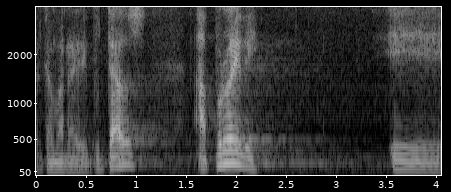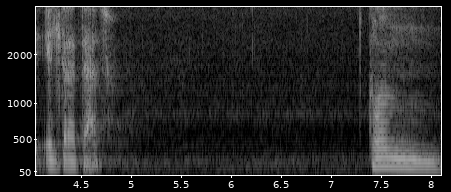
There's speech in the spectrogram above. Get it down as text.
la Cámara de Diputados, apruebe el tratado. Con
